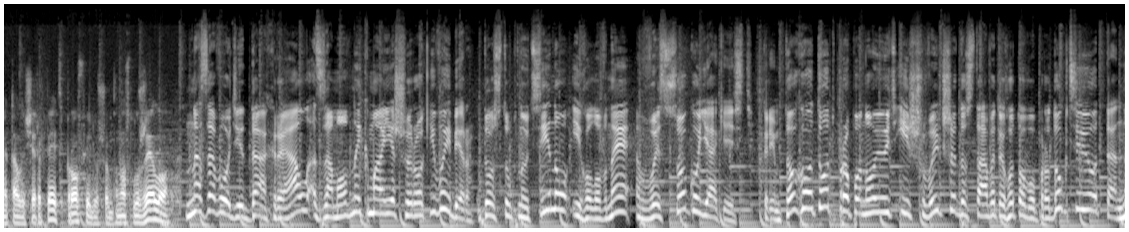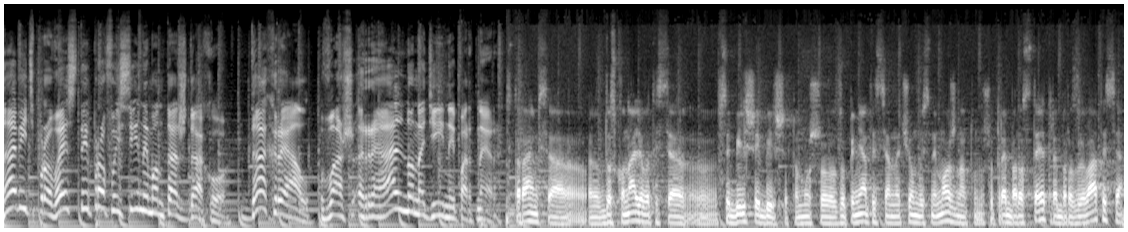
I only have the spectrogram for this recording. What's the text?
металочерепиць, профілю, щоб воно служило. На заводі Дах Реал замовник має широкий вибір, доступну ціну і головне високу якість. Крім того, тут пропонують і швидше доставити готову продукцію та навіть провести професійний монтаж даху. Дах Реал ваш реально надійний партнер. Стараємося е, вдосконалюватися е, все більше і більше, тому що зупинятися на чомусь не можна, тому що треба рости, треба розвиватися.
